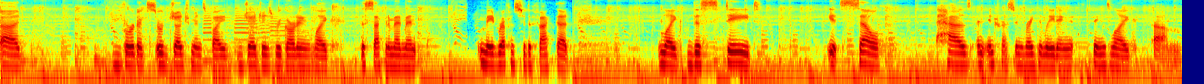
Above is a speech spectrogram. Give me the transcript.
uh, verdicts or judgments by judges regarding like the Second Amendment made reference to the fact that like the state itself has an interest in regulating things like um,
